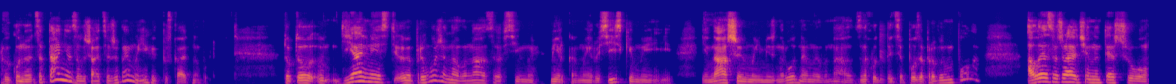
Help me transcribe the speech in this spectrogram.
виконують завдання, залишаються живими, їх відпускають на волю. Тобто діяльність е, Пригожина, вона за всіми мірками і російськими, і і нашими, і міжнародними, вона знаходиться поза правовим полем. Але зважаючи на те, що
